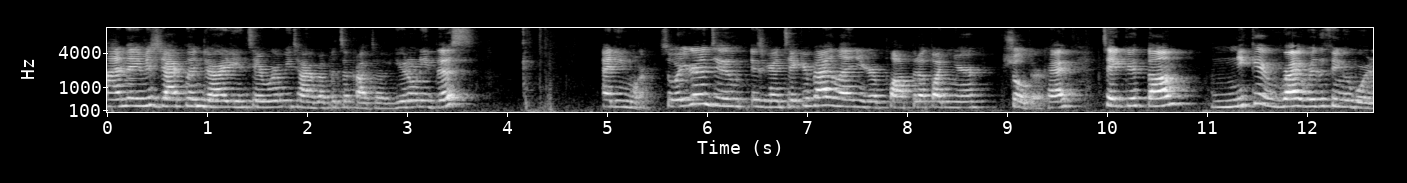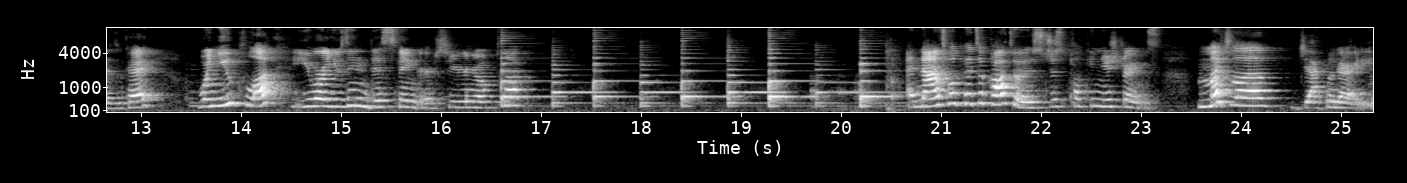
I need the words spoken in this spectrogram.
Hi, my name is Jacklyn Dougherty, and today we're going to be talking about pizzicato. You don't need this anymore. So what you're going to do is you're going to take your violin, you're going to plop it up on your shoulder, okay? Take your thumb, nick it right where the fingerboard is, okay? When you pluck, you are using this finger. So you're going to go pluck. And that's what pizzicato is, just plucking your strings. Much love, Jacklyn Dougherty.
